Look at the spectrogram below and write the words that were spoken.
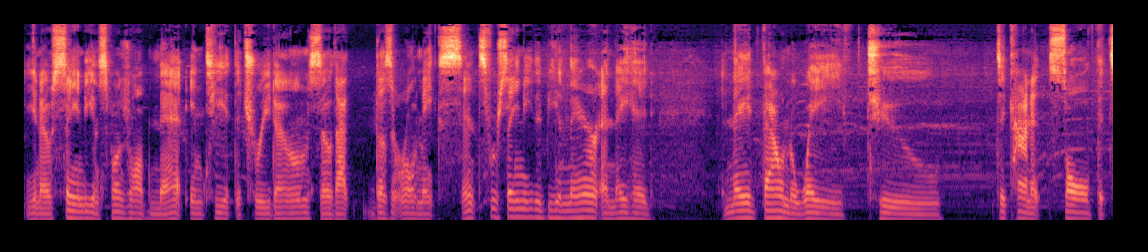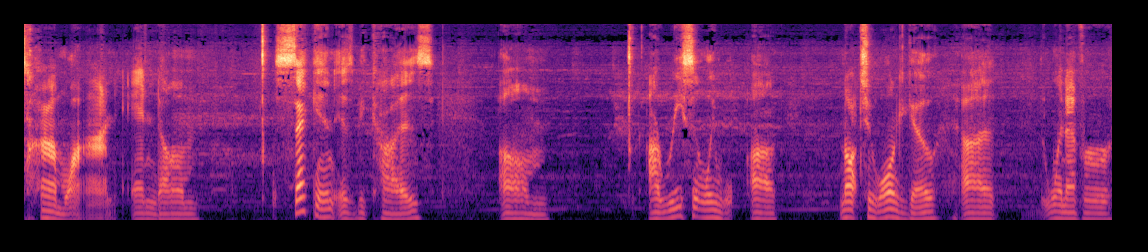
you know, Sandy and SpongeBob met in Tea at the Tree Dome, so that doesn't really make sense for Sandy to be in there, and they had, and they had found a way to, to kind of solve the timeline, and, um, second is because, um, I recently, uh, not too long ago, uh, whenever,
